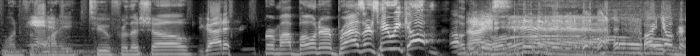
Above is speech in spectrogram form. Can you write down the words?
One for Yeah. the money, two for the show, You got it. for my boner. Brazzers, here we come. Oh, he Nice. did it. all right, Joker.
